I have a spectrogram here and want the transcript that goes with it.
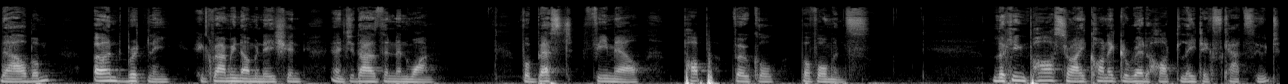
The album earned Britney a Grammy nomination in 2001 for Best Female Pop Vocal Performance. Looking past her iconic red hot latex catsuit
